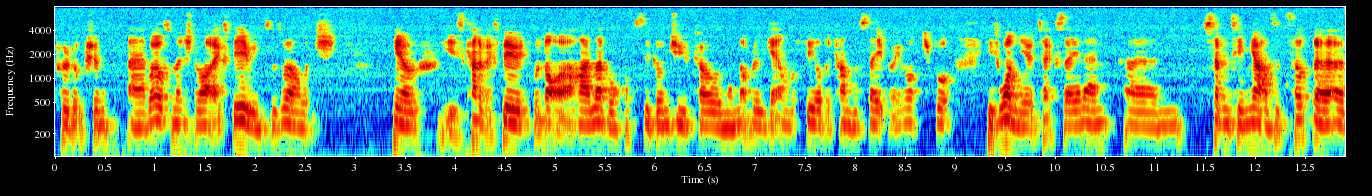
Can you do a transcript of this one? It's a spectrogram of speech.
production, uh, but I also mentioned about experience as well, which you know, it's kind of experience, but not at a high level. Obviously, going JUCO and then not really getting on the field at Kansas State very much. But he's one year at Texas A&M, um, 17 yards, a, t- uh,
